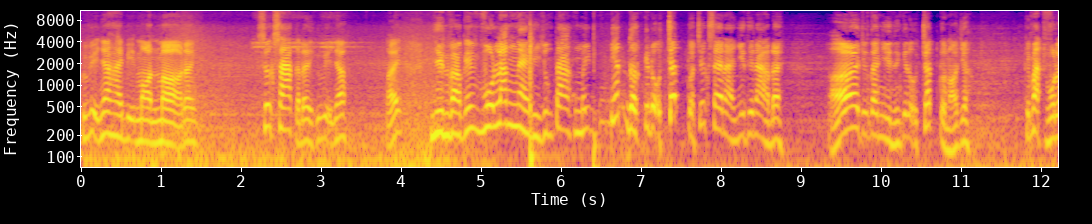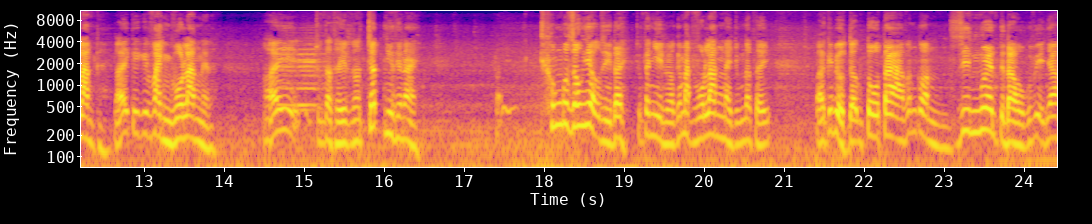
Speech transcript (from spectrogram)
Quý vị nhá, hay bị mòn mờ ở đây. Xước xác ở đây, quý vị nhá. Đấy, nhìn vào cái vô lăng này thì chúng ta mới biết được cái độ chất của chiếc xe này như thế nào đây. Đấy, chúng ta nhìn thấy cái độ chất của nó chưa? Cái mặt vô lăng này. đấy, cái cái vành vô lăng này. Đấy, chúng ta thấy nó chất như thế này không có dấu hiệu gì đây. Chúng ta nhìn vào cái mặt vô lăng này chúng ta thấy đấy, cái biểu tượng Tota vẫn còn zin nguyên từ đầu quý vị nhá.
